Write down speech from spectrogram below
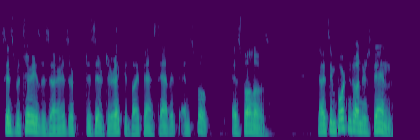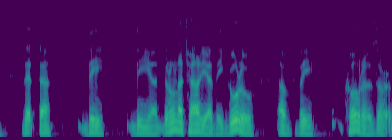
Since material desires are directed by past habit and spoke as follows. Now it's important to understand that uh, the the uh, Dronacharya, the guru of the Kauravas, or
